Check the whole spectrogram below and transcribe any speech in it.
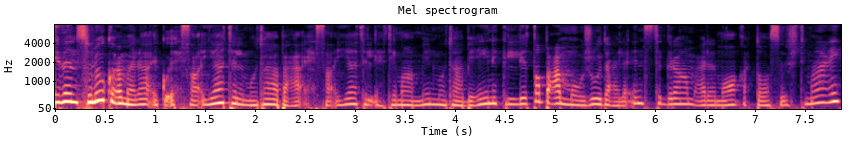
إذا سلوك عملائك وإحصائيات المتابعة إحصائيات الاهتمام من متابعينك اللي طبعا موجودة على إنستغرام على مواقع التواصل الاجتماعي.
